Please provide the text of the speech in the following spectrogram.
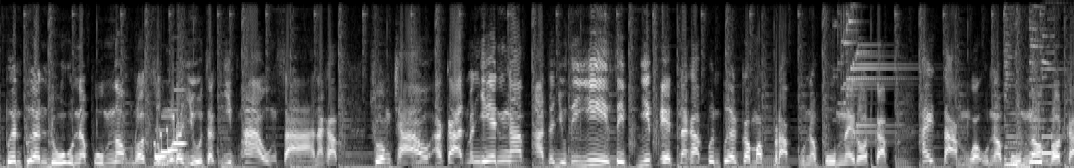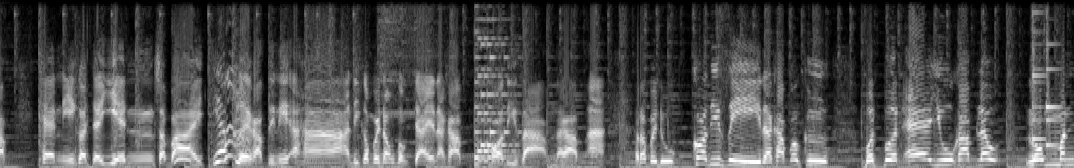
เพื่อนๆดูอุณหภูมินอกรถสมมติเราอยู่สัก25 องศานะครับช่วงเช้าอากาศมันเย็นครับ อาจจะอยู่ที่ 20 21 นะครับ เพื่อนๆก็มาปรับอุณหภูมิในรถครับ ให้ต่ำกว่าอุณหภูมินอกรถครับ แค่นี้ก็จะเย็นสบายเจี๊ยบเลยครับทีนี้อ่าอันนี้ก็ไม่ต้องตกใจนะครับ ข้อที่ 3 นะครับอะเราไปดูข้อทีสี่ 4 นะครับ ก็คือเปิดเปิดแอร์อยู่ครับ แล้วลมมัน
